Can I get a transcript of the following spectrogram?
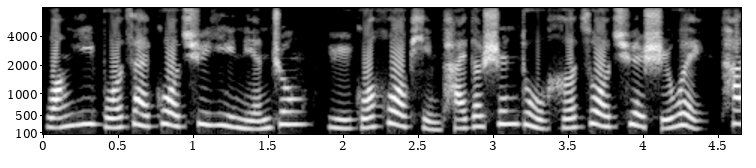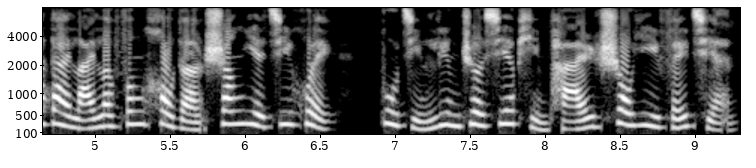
王一博在过去一年中与国货品牌的深度合作，确实为他带来了丰厚的商业机会，不仅令这些品牌受益匪浅，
